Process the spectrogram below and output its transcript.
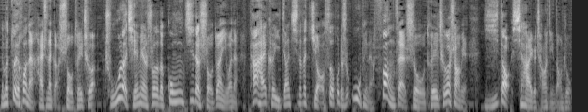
那么最后呢，还是那个手推车，除了前面说到的攻击的手段以外呢，它还可以将其他的角色或者是物品呢放在手推车上面，移到下一个场景当中。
